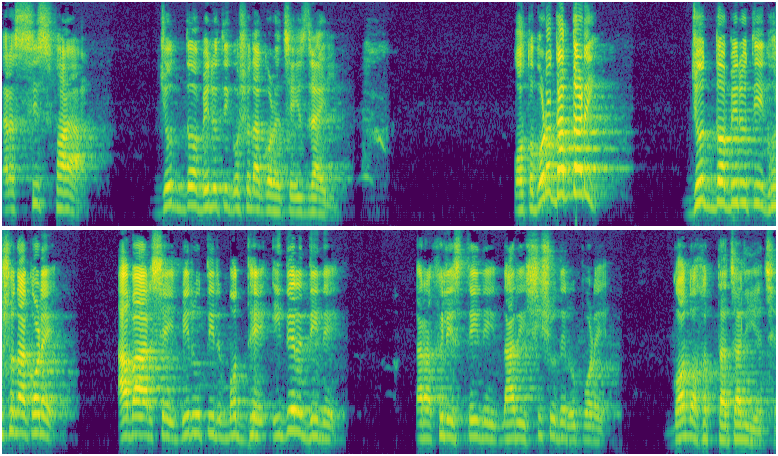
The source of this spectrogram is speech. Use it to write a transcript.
তারা সিসফায়ার যুদ্ধ বিরতি ঘোষণা করেছে ইসরায়েল কত বড় গাদ্দারি! যুদ্ধ বিরতি ঘোষণা করে আবার সেই বিরতির মধ্যে ঈদের দিনে তারা ফিলিস্তিনি নারী শিশুদের উপরে গণহত্যা চালিয়েছে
